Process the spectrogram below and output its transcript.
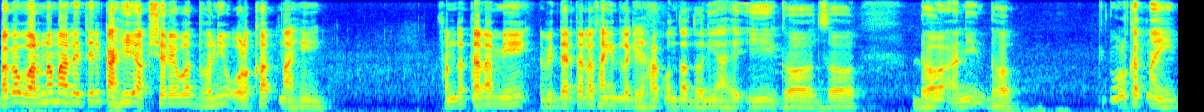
बघा वर्णमालेतील काही अक्षरे व ध्वनी ओळखत नाही. समजा त्याला मी विद्यार्थ्याला सांगितलं की हा कोणता ध्वनी आहे? ई घ झ ढ आणि ध. ओळखत नाही.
